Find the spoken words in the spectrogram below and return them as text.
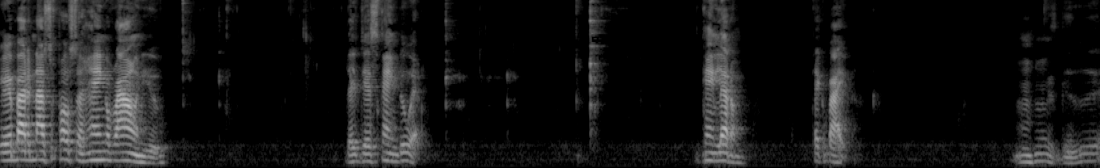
Everybody not supposed to hang around you. They just can't do it. Can't let them. Take a bite. Mm-hmm, it's good.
